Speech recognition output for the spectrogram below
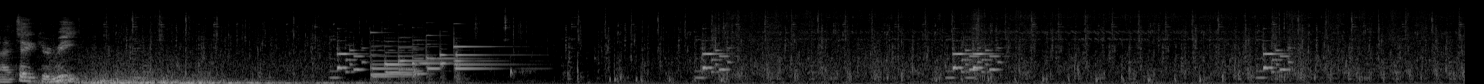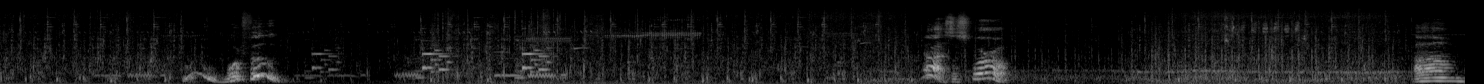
I take your meat. Squirrel. Um,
